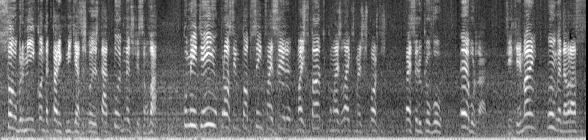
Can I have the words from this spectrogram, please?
sobre mim, contactarem comigo e essas coisas, está tudo na descrição. Vá, comentem aí, o próximo top 5 vai ser mais votado, com mais likes, mais respostas, vai ser o que eu vou abordar. Fiquem bem, um grande abraço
